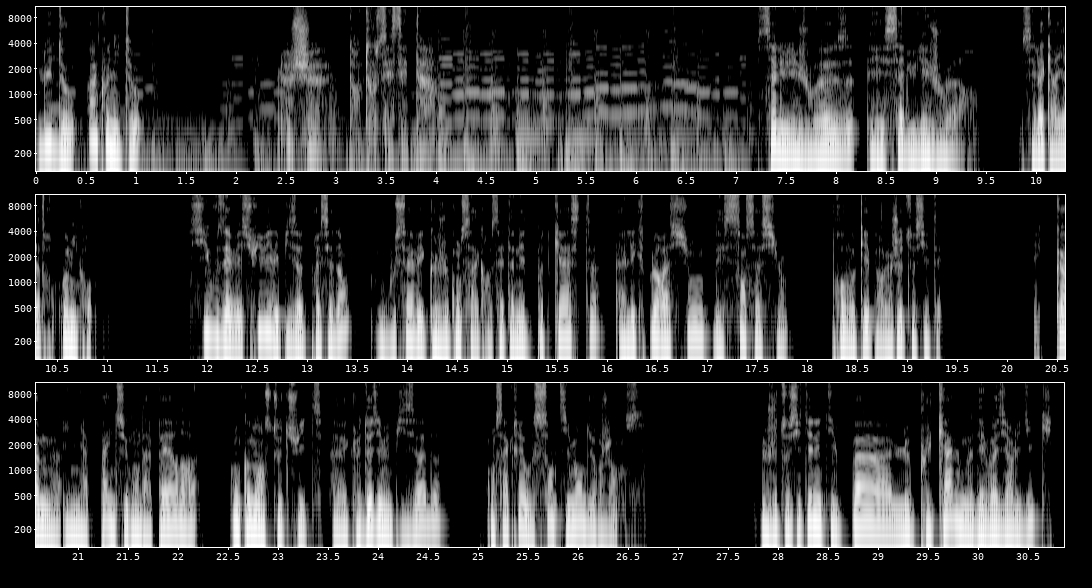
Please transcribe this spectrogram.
Ludo Incognito, le jeu dans tous ses états. Salut les joueuses et salut les joueurs. C'est la cariatre au micro. Si vous avez suivi l'épisode précédent, vous savez que je consacre cette année de podcast à l'exploration des sensations provoquées par le jeu de société. Et comme il n'y a pas une seconde à perdre, on commence tout de suite avec le deuxième épisode consacré au sentiment d'urgence. Le jeu de société n'est-il pas le plus calme des loisirs ludiques?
